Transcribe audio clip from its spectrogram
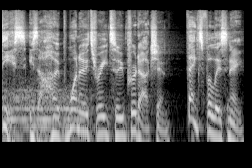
This is a Hope 1032 production. Thanks for listening.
